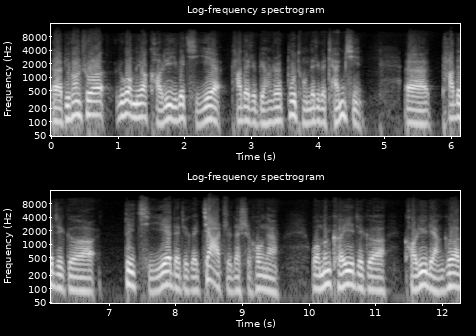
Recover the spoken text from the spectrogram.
呃，比方说，如果我们要考虑一个企业，它的这比方说不同的这个产品，呃，它的这个对企业的这个价值的时候呢，我们可以这个考虑两个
